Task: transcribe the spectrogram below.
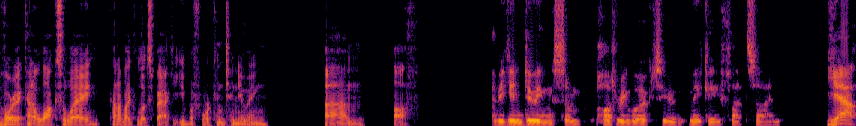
Voria kind of walks away, kind of like looks back at you before continuing um off. I begin doing some pottery work to make a flat sign. Yeah,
